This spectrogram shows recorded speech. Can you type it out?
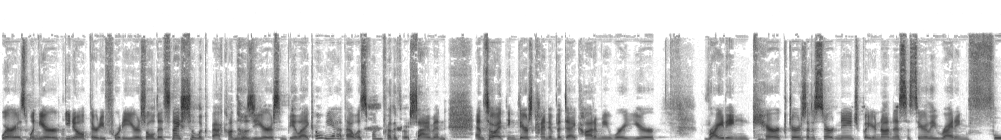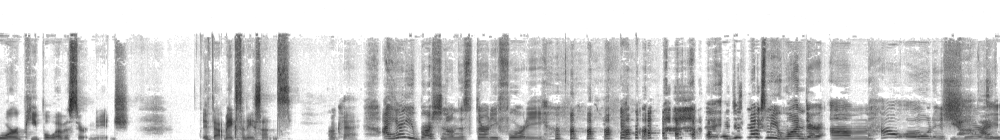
whereas when you're you know 30 40 years old it's nice to look back on those years and be like oh yeah that was fun for the first time and and so i think there's kind of a dichotomy where you're writing characters at a certain age but you're not necessarily writing for people of a certain age if that makes any sense Okay. I hear you brushing on this 30 40. it just makes me wonder, um, how old is yeah, Sherry? I'm,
